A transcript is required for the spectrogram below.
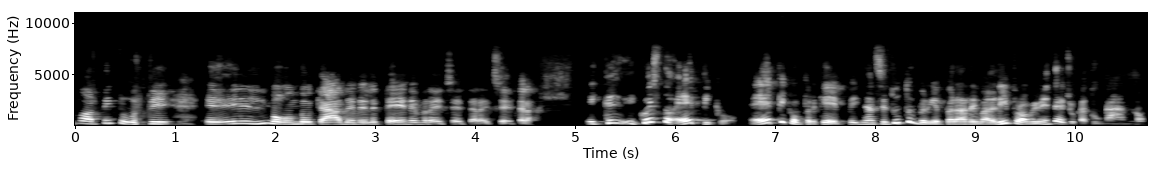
morti tutti e il mondo cade nelle tenebre, eccetera, eccetera. E, che, e, questo è epico, è epico perché innanzitutto perché per arrivare lì probabilmente hai giocato un anno,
